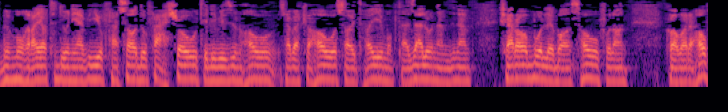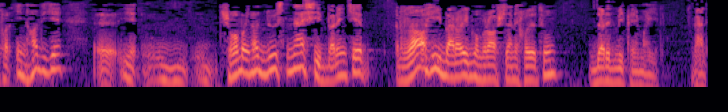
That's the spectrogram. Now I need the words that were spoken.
به مغریات دنیوی و فساد و فحشا و تلویزیون ها و شبکه ها و سایت های مبتزل و نمی‌دونم شراب و لباس ها و فلان کاوره ها و فلان. اینها دیگه شما با اینها دوست نشید. برای اینکه راهی برای گمراه شدن خودتون دارید میپیمایید. بله.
